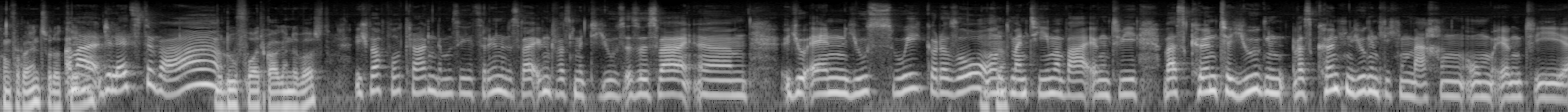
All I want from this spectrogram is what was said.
Konferenz oder Thema? Aber die letzte war... Wo du Vortragende warst? Ich war Vortragende, muss ich jetzt erinnern, das war irgendwas mit Youth, also es war ähm, UN Youth Week oder so okay. und mein Thema war irgendwie, was könnte Jugend, was könnten Jugendlichen machen, um irgendwie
